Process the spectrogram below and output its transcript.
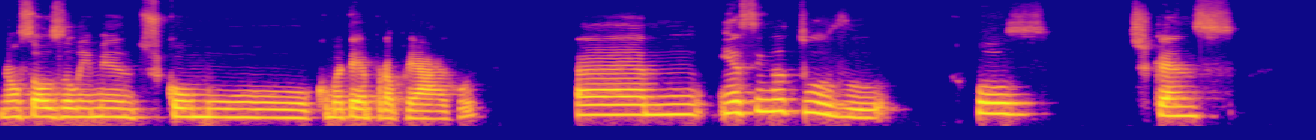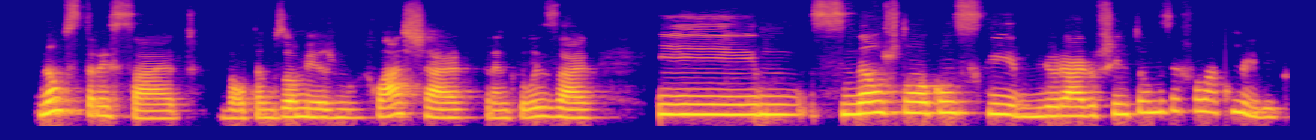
não só os alimentos como, como até a própria água. Um, e acima de tudo, repouso, descanso, não estressar, voltamos ao mesmo, relaxar, tranquilizar. E se não estão a conseguir melhorar os sintomas, é falar com o médico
